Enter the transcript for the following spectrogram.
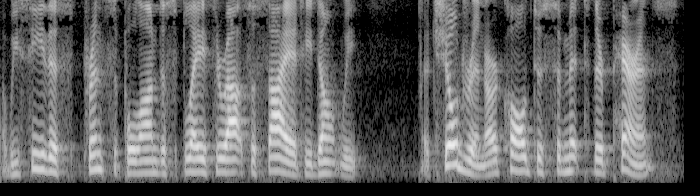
Uh, we see this principle on display throughout society, don't we? Uh, children are called to submit to their parents,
